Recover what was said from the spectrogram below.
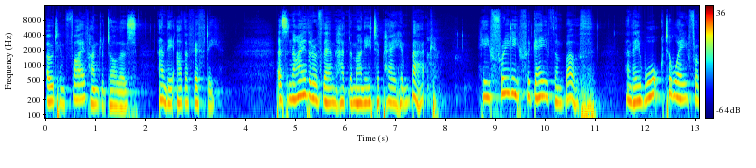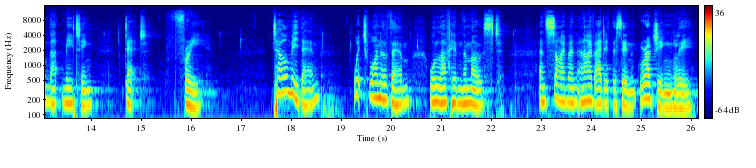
owed him $500 and the other 50. As neither of them had the money to pay him back, he freely forgave them both, and they walked away from that meeting debt free. Tell me then, which one of them will love him the most? And Simon, and I've added this in, grudgingly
